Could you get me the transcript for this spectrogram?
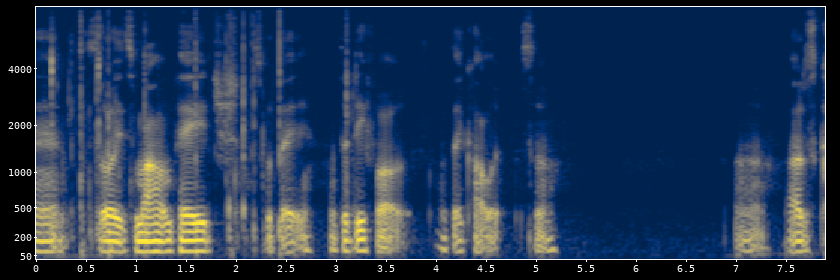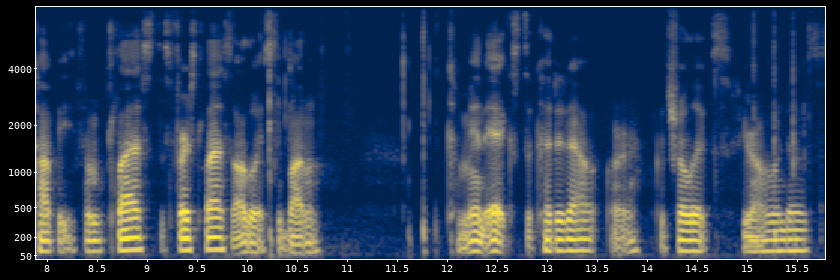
and so it's my home page. That's what they, what the default, what they call it. So. Uh, I'll just copy from class, this first class, all the way to the bottom. Command X to cut it out, or Control X if you're on Windows.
